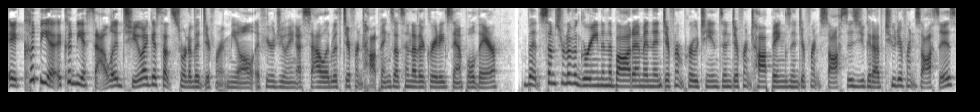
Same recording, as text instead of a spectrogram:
it could be a, it could be a salad too. I guess that's sort of a different meal if you're doing a salad with different toppings. That's another great example there but some sort of a grain in the bottom and then different proteins and different toppings and different sauces. You could have two different sauces.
